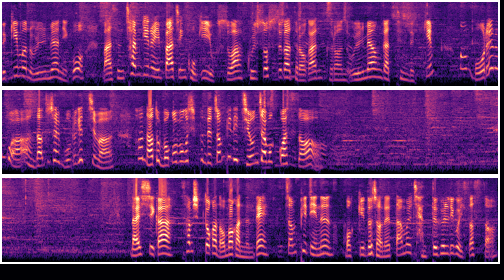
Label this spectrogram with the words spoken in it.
느낌은 울면이고 맛은 참기름이 빠진 고기 육수와 굴소스가 들어간 그런 울면 같은 느낌? 어, 뭐라는 거야? 나도 잘 모르겠지만 아, 나도 먹어보고 싶은데 점피디 지 혼자 먹고 왔어. 날씨가 30도가 넘어갔는데 점피디는 먹기도 전에 땀을 잔뜩 흘리고 있었어.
